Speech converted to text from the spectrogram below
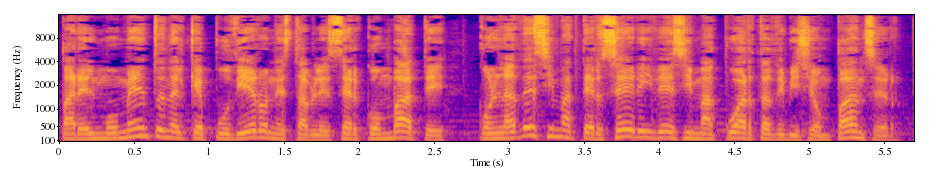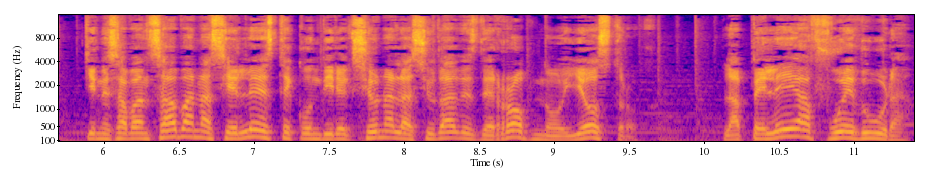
para el momento en el que pudieron establecer combate con la décima tercera y décima cuarta división Panzer, quienes avanzaban hacia el este con dirección a las ciudades de Robno y Ostrog. La pelea fue dura,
